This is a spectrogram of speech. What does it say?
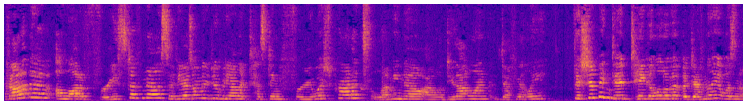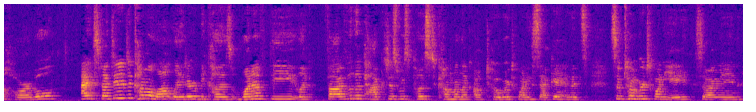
I found out they have a lot of free stuff now, so if you guys want me to do a video on like testing free Wish products, let me know. I will do that one, definitely. The shipping did take a little bit, but definitely it wasn't horrible. I expected it to come a lot later because one of the, like, five of the packages was supposed to come on, like, October 22nd, and it's September 28th, so, I mean,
